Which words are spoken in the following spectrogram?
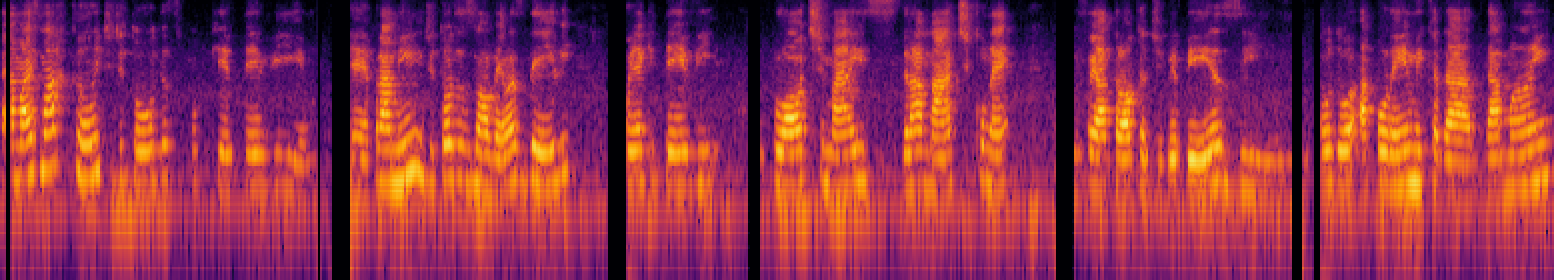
é a mais marcante de todas, porque teve, é, para mim, de todas as novelas dele, foi a que teve o plot mais dramático, né? Que foi a troca de bebês e toda a polêmica da, da mãe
